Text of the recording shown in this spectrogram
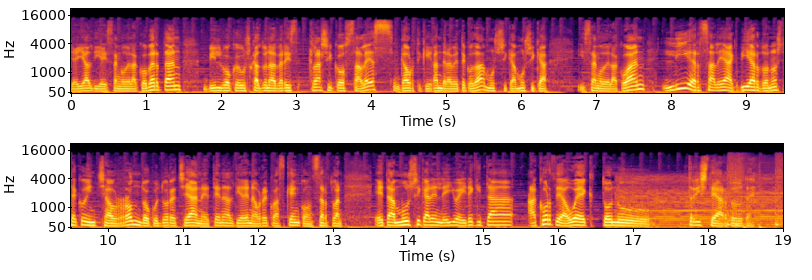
jaialdia izango delako bertan, Bilboko Euskalduna berriz klasiko zalez, gaurtik igandera beteko da, musika musika izango delakoan, Lier zaleak bihar donostiako intxaurrondo kulturretxean etenaldiaren aurreko azken konzertuan. Eta musikaren leioa irekita, akorde hauek tonu triste hartu dute.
